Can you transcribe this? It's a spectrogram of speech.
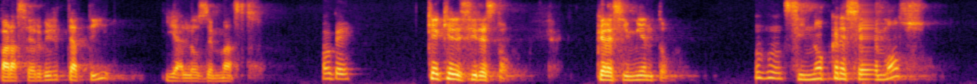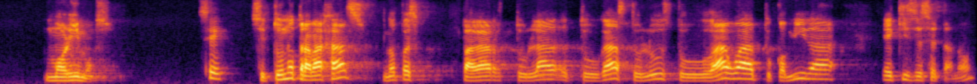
para servirte a ti y a los demás. ok. ¿Qué quiere decir esto? Crecimiento. Si no crecemos, morimos. Sí, Si tú no trabajas, no puedes pagar tu, la- tu gas, tu luz, tu agua, tu comida, X, Y, Z, ¿no?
